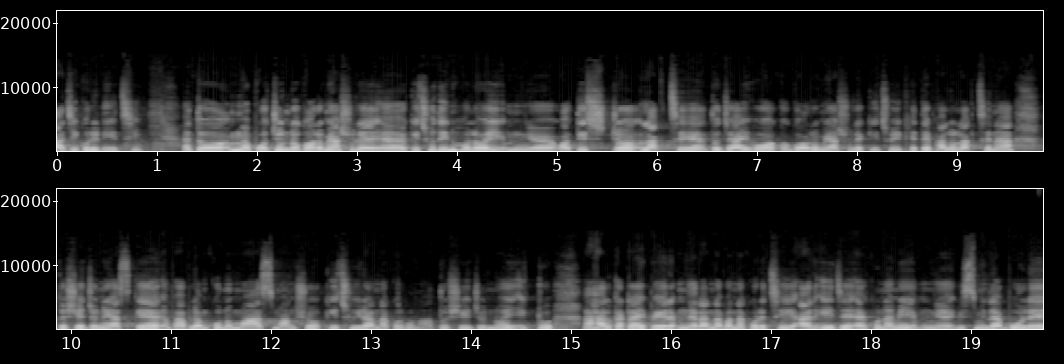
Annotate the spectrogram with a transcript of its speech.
ভাজি করে নিয়েছি। তো প্রচণ্ড গরমে আসলে কিছুদিন হলোই অতিষ্ঠ লাগছে। তো যাই হোক, গরমে আসলে কিছুই খেতে ভালো লাগছে না। তো সেজন্য আজকে ভাবলাম কোনো মাছ, মাংস কিছুই রান্না করব না। তো সেজন্যই একটু হালকা টাইপের রান্না বান্না করেছি। আর এই যে এখন আমি বিসমিল্লা বলে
